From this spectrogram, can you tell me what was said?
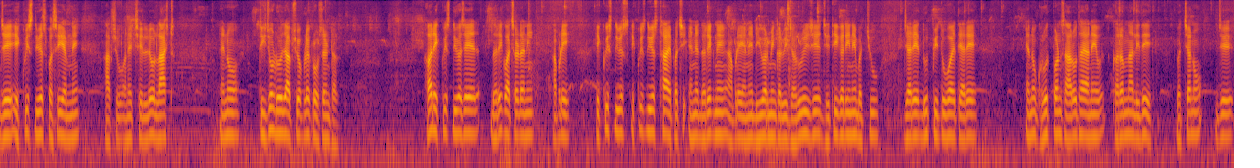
જે એકવીસ દિવસ પછી એમને આપશું. અને છેલ્લો લાસ્ટ એનો ત્રીજો ડોઝ આપશું આપણે ક્રોસેન્ટલ હર એકવીસ દિવસે દરેક વાછરડાની આપણે એકવીસ દિવસ એકવીસ દિવસ થાય પછી એને દરેકને આપણે એને ડિવર્મિંગ કરવી જરૂરી છે. જેથી કરીને બચ્ચું જ્યારે દૂધ પીતું હોય ત્યારે એનો ગ્રોથ પણ સારો થાય અને ગરમના લીધે બચ્ચાનો જે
